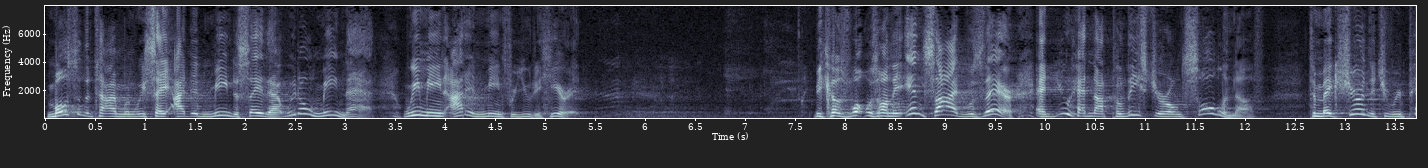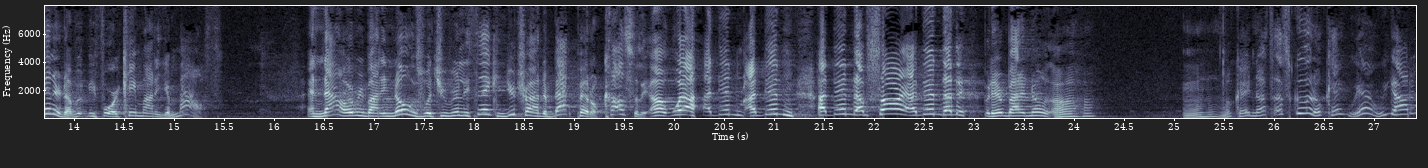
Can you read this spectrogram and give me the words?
Most of the time, when we say, I didn't mean to say that, we don't mean that. We mean, I didn't mean for you to hear it because what was on the inside was there, and you had not policed your own soul enough to make sure that you repented of it before it came out of your mouth. And now everybody knows what you really think, and you're trying to backpedal constantly. Oh, well, I didn't, I didn't, I didn't, I'm sorry, I didn't, I didn't. But everybody knows, uh huh. Mm-hmm. Okay, no, that's good. Okay, yeah, we got it.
